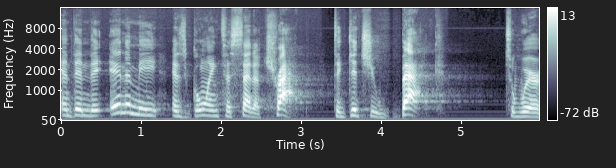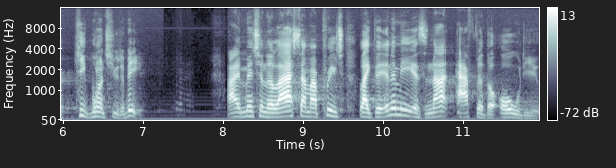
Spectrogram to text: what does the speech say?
And then the enemy is going to set a trap to get you back to where he wants you to be. I mentioned the last time I preached, like the enemy is not after the old you,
